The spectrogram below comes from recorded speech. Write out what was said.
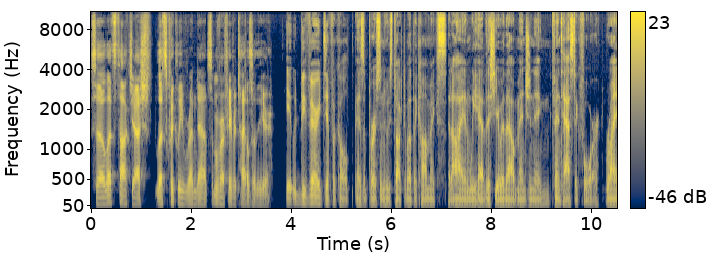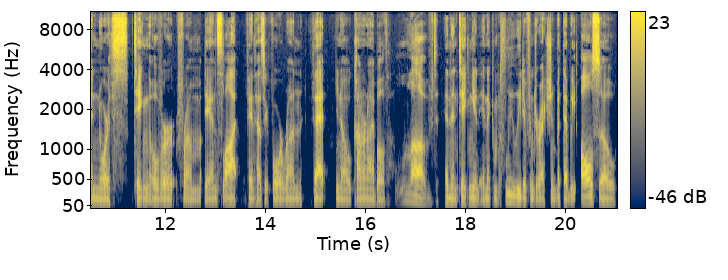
So, let's talk, Josh. Let's quickly run down some of our favorite titles of the year. It would be very difficult as a person who's talked about the comics that I and we have this year without mentioning Fantastic Four. Ryan North's taking over from Dan Slott, Fantastic Four run that, you know, Conor and I both loved, and then taking it in a completely different direction, but that we also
